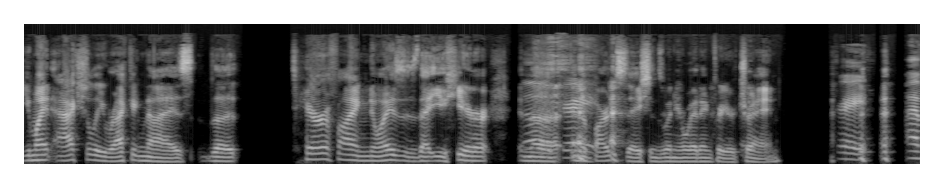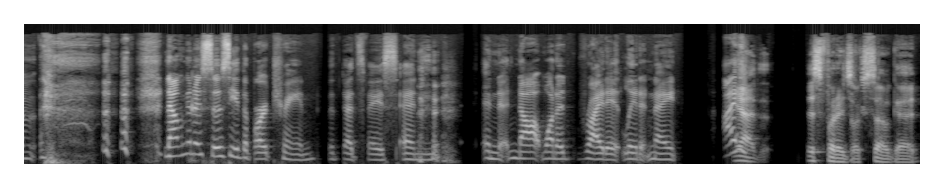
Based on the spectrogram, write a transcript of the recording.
you might actually recognize the terrifying noises that you hear in Oh, the in the. BART stations when you're waiting for your train. Great. Um, now I'm going to associate the BART train with Dead Space and and not want to ride it late at night. I yeah, this footage looks so good.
